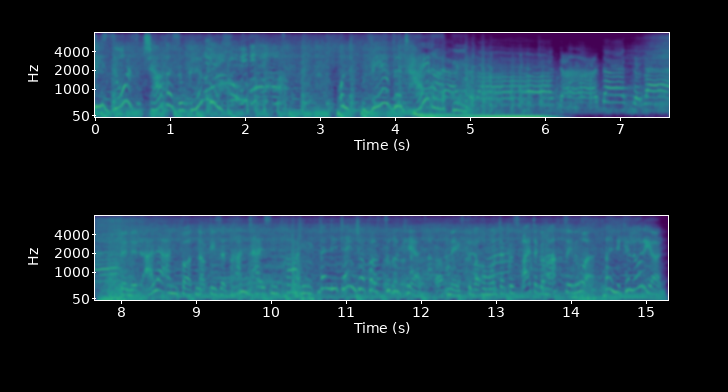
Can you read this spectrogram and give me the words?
Wieso ist Chapa so glücklich? Und wer wird heiraten? Findet alle Antworten auf diese brandheißen Fragen, wenn die Danger Force zurückkehrt. Nächste Woche Montag bis Freitag um 18 Uhr bei Nickelodeon.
